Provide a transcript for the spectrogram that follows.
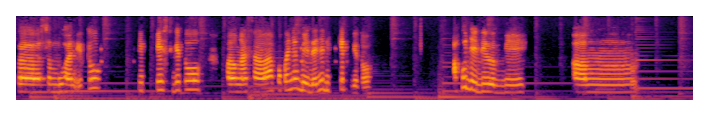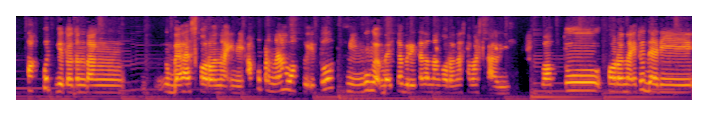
kesembuhan itu tipis gitu kalau nggak salah. Pokoknya bedanya dikit gitu. Aku jadi lebih em, takut gitu tentang ngebahas corona ini. Aku pernah waktu itu minggu nggak baca berita tentang corona sama sekali. Waktu corona itu dari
